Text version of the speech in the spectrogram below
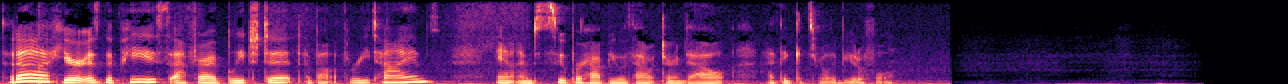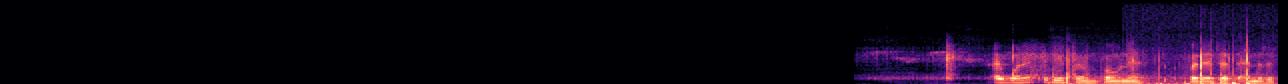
Ta-da! Here is the piece after I've bleached it about three times, and I'm super happy with how it turned out. I think it's really beautiful. I wanted to do some bonus footage at the end of this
